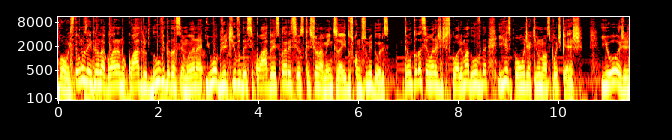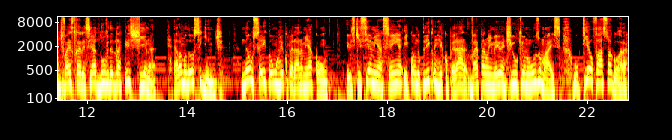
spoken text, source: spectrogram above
Bom, estamos entrando agora no quadro Dúvida da Semana e o objetivo desse quadro é esclarecer os questionamentos aí dos consumidores. Então, toda semana a gente escolhe uma dúvida e responde aqui no nosso podcast. E hoje a gente vai esclarecer a dúvida da Cristina. Ela mandou o seguinte: Não sei como recuperar a minha conta. Eu esqueci a minha senha e quando clico em recuperar, vai para um e-mail antigo que eu não uso mais. O que eu faço agora?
